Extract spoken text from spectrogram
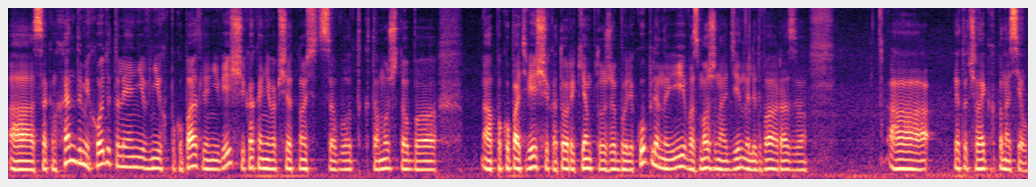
а, секонд-хендами, ходят ли они в них, покупают ли они вещи, как они вообще относятся вот к тому, чтобы а, покупать вещи, которые кем-то уже были куплены, и, возможно, один или два раза а, этот человек их поносил.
